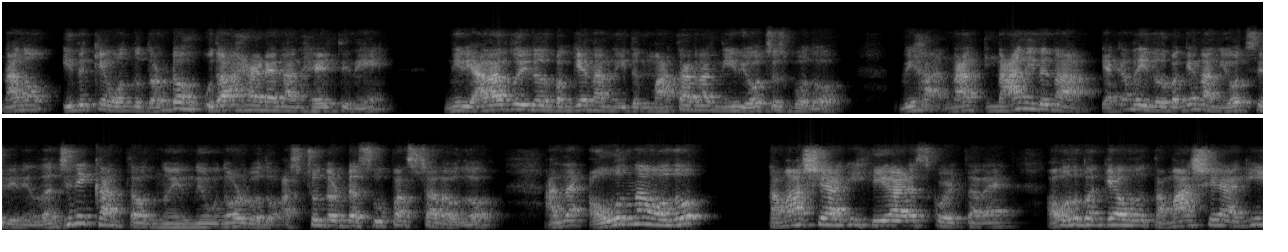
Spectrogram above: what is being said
ನಾನು ಇದಕ್ಕೆ ಒಂದು ದೊಡ್ಡ ಉದಾಹರಣೆ ನಾನು ಹೇಳ್ತೀನಿ. ನೀವ್ ಯಾರಾದ್ರೂ ಇದ್ರ ಬಗ್ಗೆ ನಾನು ಇದನ್ನ ಮಾತಾಡಿದಾಗ ನೀವು ಯೋಚಿಸ್ಬೋದು. ವಿಹಾ, ನಾನ್, ನಾನು ಇದನ್ನ, ಯಾಕಂದ್ರೆ ಇದ್ರ ಬಗ್ಗೆ ನಾನು ಯೋಚಿಸಿದೀನಿ. ರಜನಿಕಾಂತ್ ಅವ್ರನ್ನ ನೀವು ನೋಡ್ಬೋದು, ಅಷ್ಟು ದೊಡ್ಡ ಸೂಪರ್ ಸ್ಟಾರ್ ಅವರು. ಆದ್ರೆ ಅವ್ರನ್ನ ಅವರು ತಮಾಷೆಯಾಗಿ ಹೀಯಾಳಿಸ್ಕೊಳ್ತಾರೆ ಅವ್ರ ಬಗ್ಗೆ ಅವರು ತಮಾಷೆಯಾಗಿ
